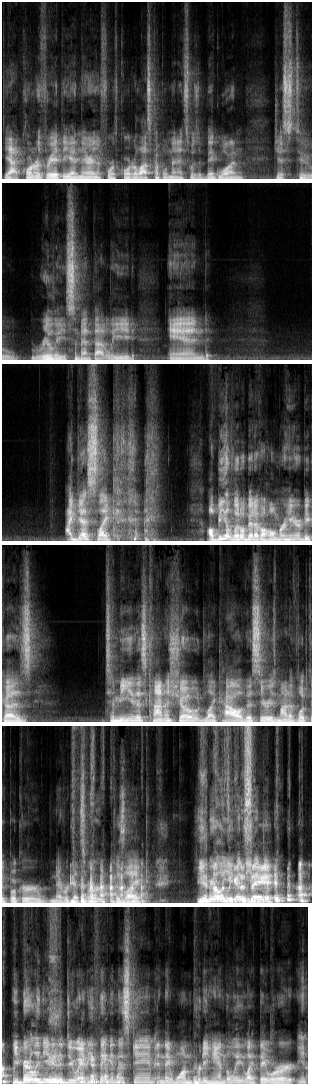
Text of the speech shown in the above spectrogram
Yeah, corner three at the end there in the fourth quarter, last couple minutes was a big one just to really cement that lead. And I guess, like, I'll be a little bit of a homer here because to me, this kind of showed like how this series might have looked if Booker never gets hurt. Because, like, he barely even needed to, he barely needed to do anything in this game, and they won pretty handily. Like they were, you know,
